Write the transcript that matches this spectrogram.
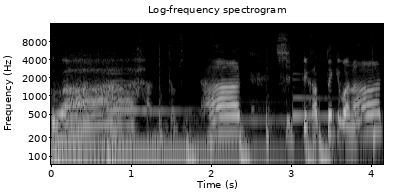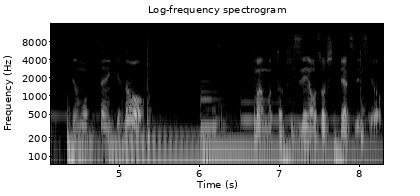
うわー、あん時になー、知って買っとけばなーって思ったんやけど、まあもう時すでに遅しってやつですよ。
